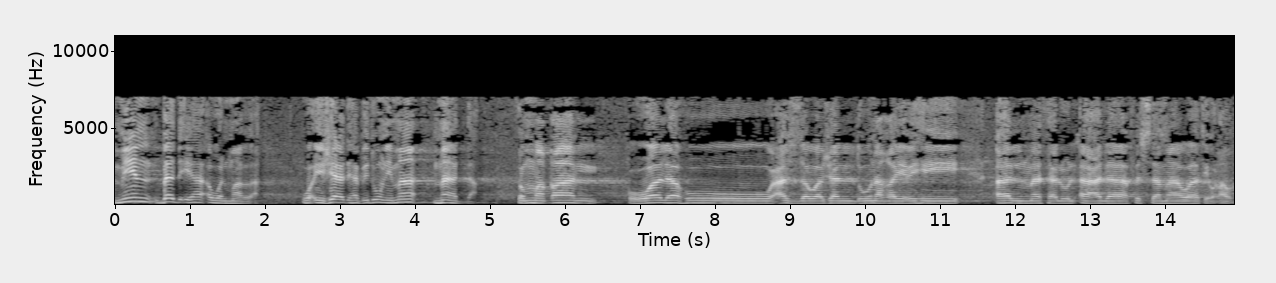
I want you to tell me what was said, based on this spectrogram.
من بدئها أول مرة. وإيجادها بدون ما مادة. ثم قال وله عز وجل دون غيره المثل الأعلى في السماوات والأرض.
